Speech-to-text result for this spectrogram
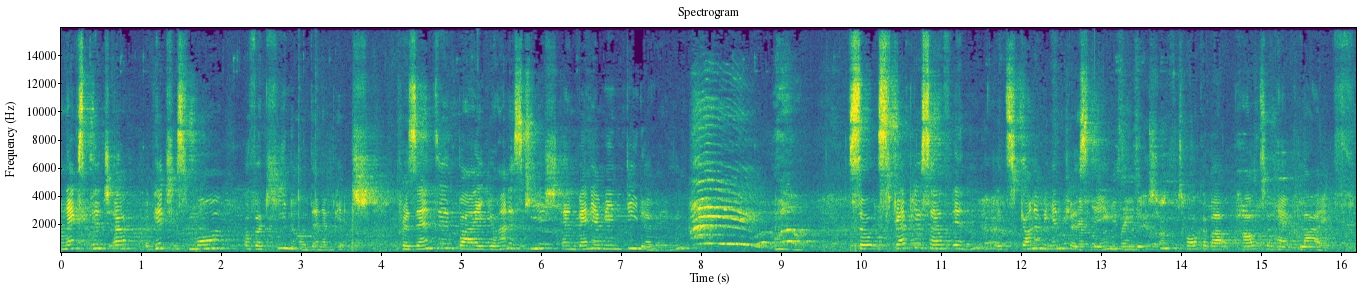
Our next pitch up, a pitch is more of a keynote than a pitch, presented by Johannes Kliesch and Benjamin Diedering. So strap yourself in, it's gonna be interesting when the two talk about how to hack life.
